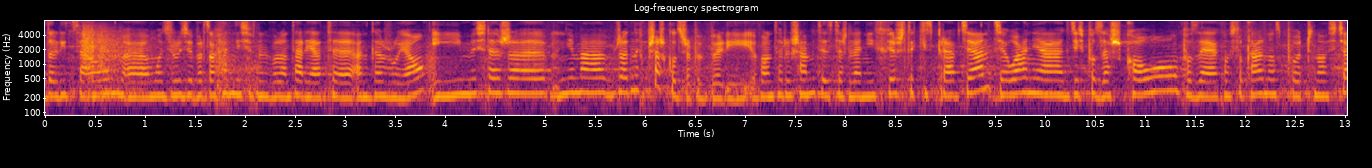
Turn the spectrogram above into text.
do liceum, e, młodzi ludzie bardzo chętnie się w ten wolontariat e, angażują i myślę, że nie ma żadnych przeszkód, żeby byli wolontariuszami. To jest też dla nich pierwszy taki sprawdzian działania gdzieś poza szkołą, poza jakąś lokalną społecznością,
